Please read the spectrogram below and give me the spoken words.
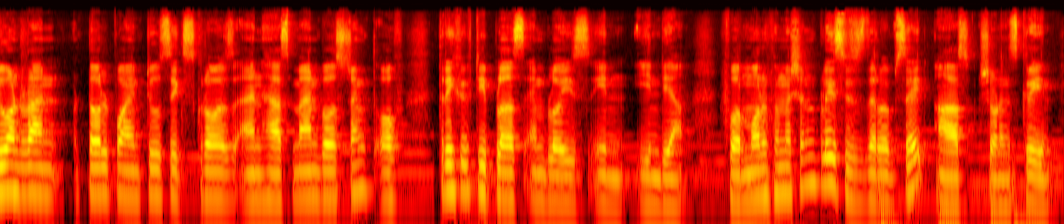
212.26 crores and has manpower strength of 350 plus employees in India. For more information, please visit their website as shown on screen.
